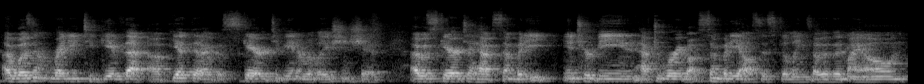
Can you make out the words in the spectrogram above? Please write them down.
I wasn't ready to give that up yet. That I was scared to be in a relationship. I was scared to have somebody intervene and have to worry about somebody else's feelings other than my own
